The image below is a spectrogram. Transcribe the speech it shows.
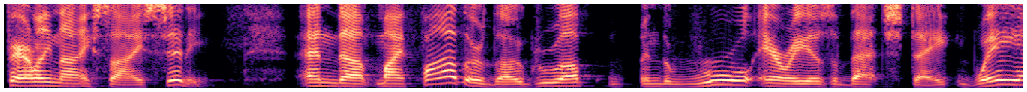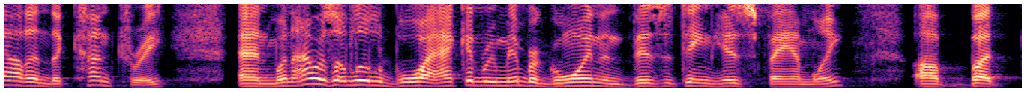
fairly nice sized city. And uh, my father, though, grew up in the rural areas of that state, way out in the country. And when I was a little boy, I can remember going and visiting his family. Uh, but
